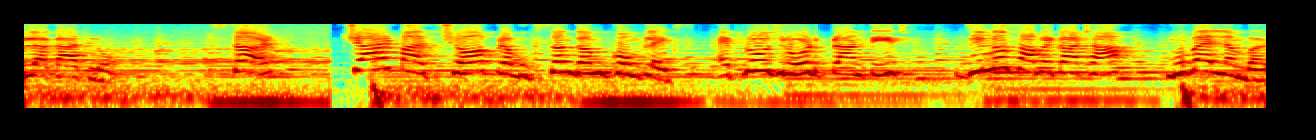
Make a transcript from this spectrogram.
મુલાકાત લો. સ્થળ ચાર પાંચ છ Pramukh Sangam complex, approach road Prantij જિલ્લો Sabarkantha, mobile number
